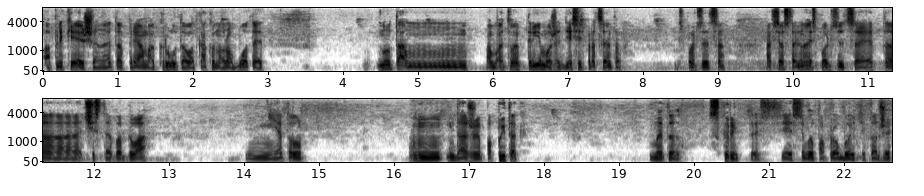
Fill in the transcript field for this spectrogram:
application, это прямо круто, вот как оно работает», ну, там от Web3, может, 10% используется. А все остальное используется, это чисто Web2. Нету даже попыток это скрыть. То есть, если вы попробуете тот же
